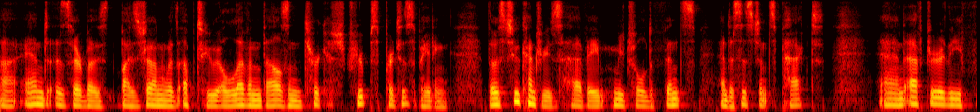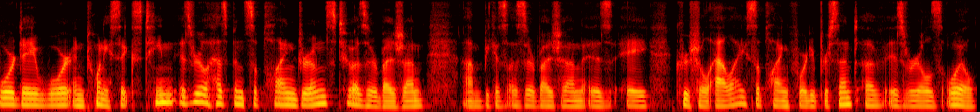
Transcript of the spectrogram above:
uh, and Azerbaijan, with up to 11,000 Turkish troops participating. Those two countries have a mutual defense and assistance pact. And after the four day war in 2016, Israel has been supplying drones to Azerbaijan um, because Azerbaijan is a crucial ally, supplying 40% of Israel's oil.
